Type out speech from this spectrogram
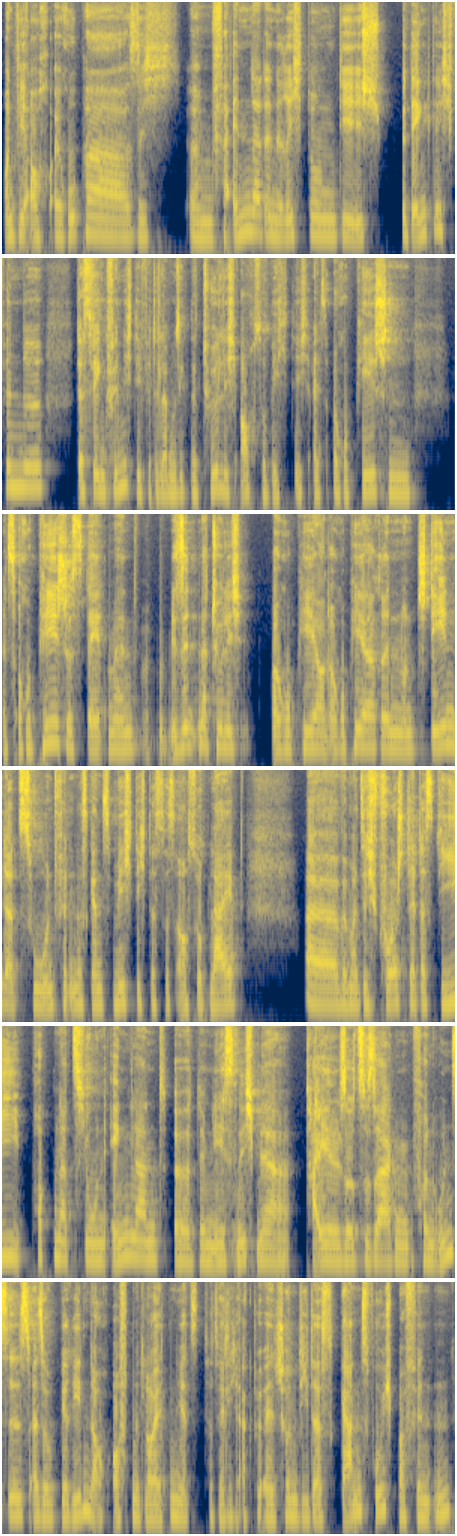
und wie auch Europa sich ähm, verändert in eine Richtung, die ich bedenklich finde. Deswegen finde ich die Vierteler Musik natürlich auch so wichtig als europäischen, als europäisches Statement. Wir sind natürlich Europäer und Europäerinnen und stehen dazu und finden das ganz wichtig, dass das auch so bleibt. Äh, wenn man sich vorstellt, dass die Popnation England äh, demnächst nicht mehr Teil sozusagen von uns ist. Also wir reden da auch oft mit Leuten jetzt tatsächlich aktuell schon, die das ganz furchtbar finden,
